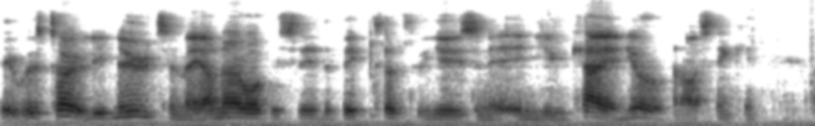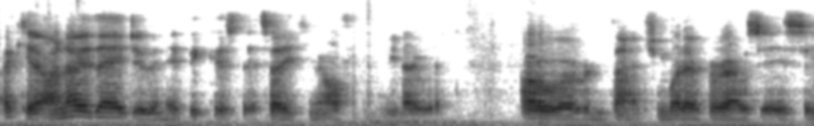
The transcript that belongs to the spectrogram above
it was totally new to me. I know obviously the big clubs were using it in UK and Europe, and I was thinking, okay, I know they're doing it because they're taking off, you know, Poa and thatch and whatever else it is. So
